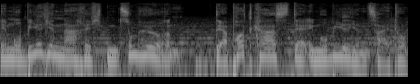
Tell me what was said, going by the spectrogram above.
Immobiliennachrichten zum Hören. Der Podcast der Immobilienzeitung.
